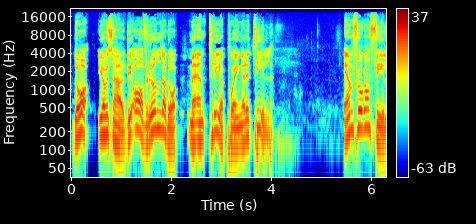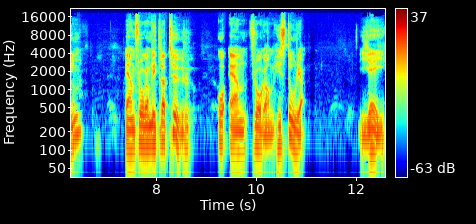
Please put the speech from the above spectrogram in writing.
Då gör vi så här, vi avrundar då med en trepoängare till. En fråga om film, en fråga om litteratur och en fråga om historia. Yay!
